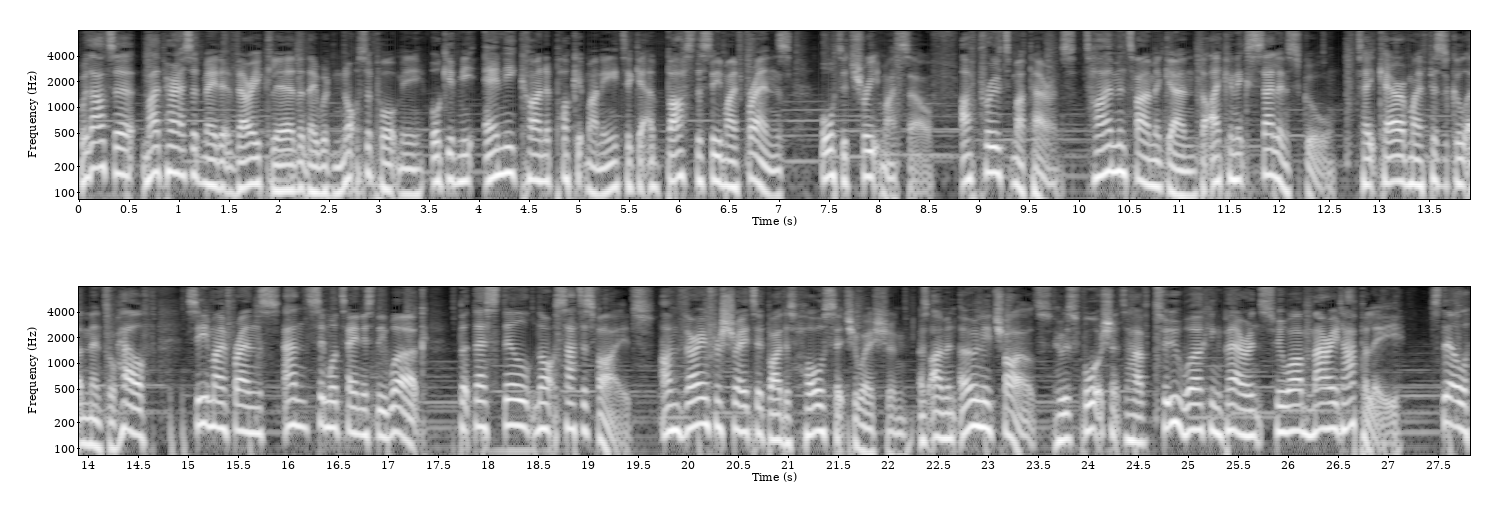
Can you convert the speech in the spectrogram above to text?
Without it, my parents had made it very clear that they would not support me or give me any kind of pocket money to get a bus to see my friends or to treat myself. I've proved to my parents time and time again that I can excel in school, take care of my physical and mental health, see my friends, and simultaneously work but they're still not satisfied. I'm very frustrated by this whole situation, as I'm an only child who is fortunate to have two working parents who are married happily. Still,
